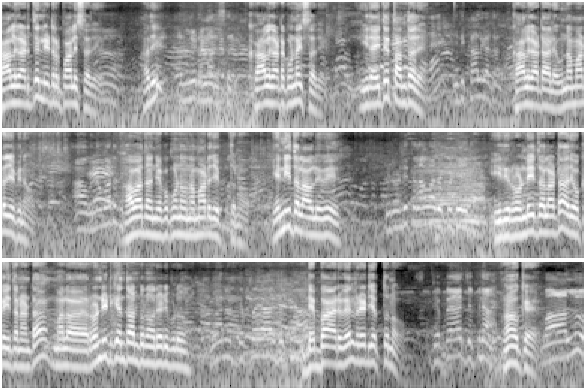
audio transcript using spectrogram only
కాలు కడితే. లీటర్ పాలు ఇస్తుంది. అది? కాలు కట్టకుండా ఇస్తుంది. ఇదైతే తంతది. ఇది కాలు కట్టాలి. కాలు కట్టాలి ఉన్న మాట చెప్పినావు. ఉన్నమాట అబద్ధం చెప్పకుండా ఉన్న మాట చెప్తున్నావు. ఎన్ని ఈతలు ఆవులు ఇవి? ఇది రెండు ఈతలట అది ఒక ఈతనంట. మళ్ళీ రెండింటికి ఎంత అంటున్నావు రేట్ ఇప్పుడు? డెబ్బై ఆరు వేలు రేట్ చెప్తున్నావు. ఓకే. వాళ్ళు.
